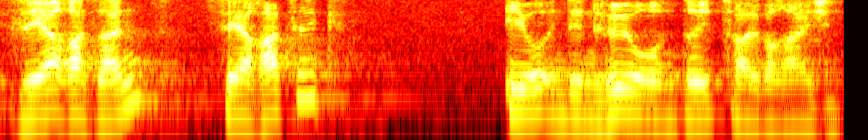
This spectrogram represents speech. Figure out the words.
sehr rasant, sehr rassig, eher in den höheren Drehzahlbereichen.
